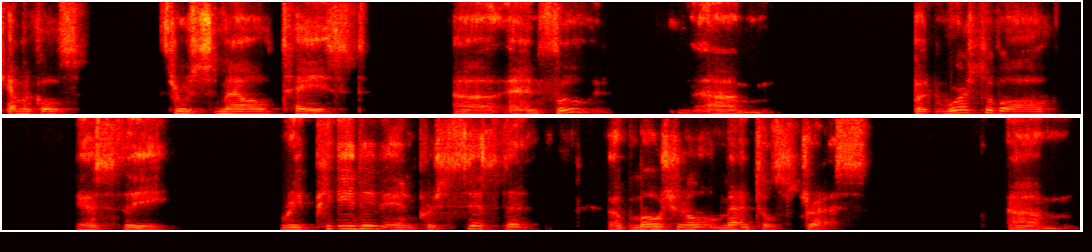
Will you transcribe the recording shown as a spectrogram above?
chemicals through smell, taste, uh, and food. Um, but worst of all is the repeated and persistent emotional mental stress um,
